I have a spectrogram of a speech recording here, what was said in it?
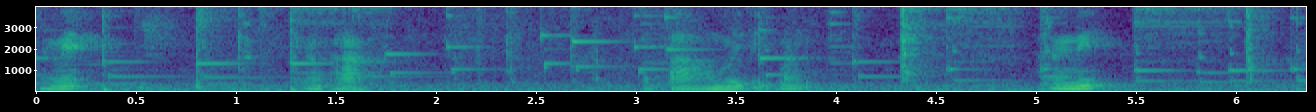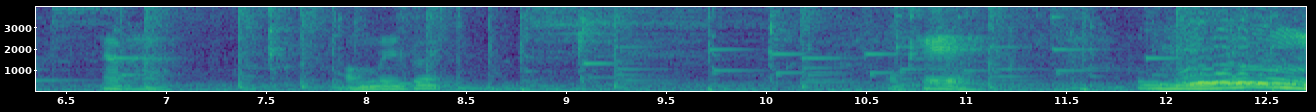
อันนี้หน้าผากป๊าป๊าของมิจิบ้างทางนี้หน้าผากหอมมือด้วยโอเคอืม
